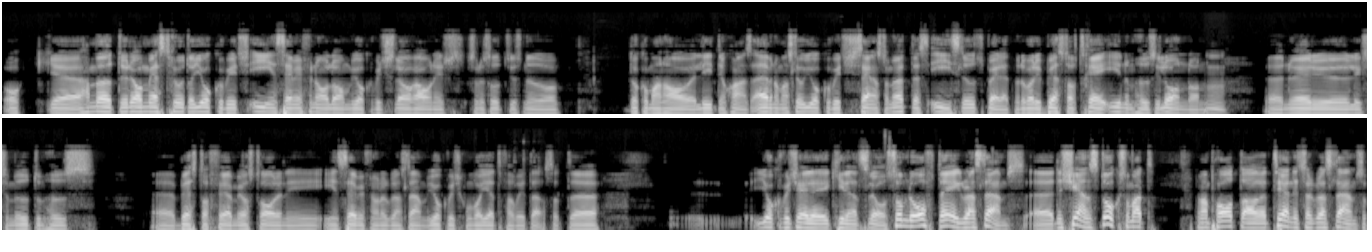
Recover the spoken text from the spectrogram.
Och eh, han möter ju då mest troligt Djokovic i en semifinal om Djokovic slår Raonic som det ser ut just nu. Och då kommer han ha en liten chans. Även om han slog Djokovic senast de möttes i slutspelet. Men då var det ju bäst av tre inomhus i London. Mm. Eh, nu är det ju liksom utomhus. Uh, bäst av fem i Australien i, i en semifinal i Grand Slam. Djokovic kommer vara jättefavorit där. Så att... Uh, Djokovic är det killen att slå. Som det ofta är i Grand Slams. Eh, det känns dock som att när man pratar tennis och Grand Slam så,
